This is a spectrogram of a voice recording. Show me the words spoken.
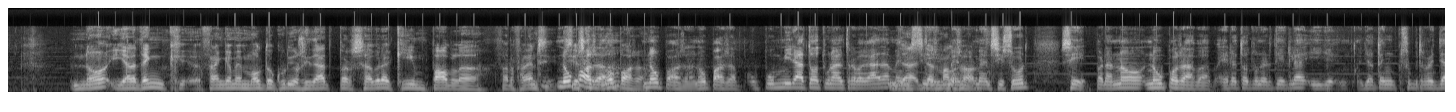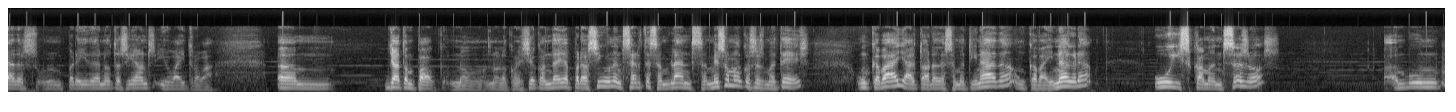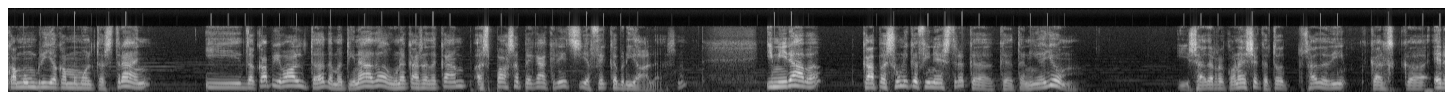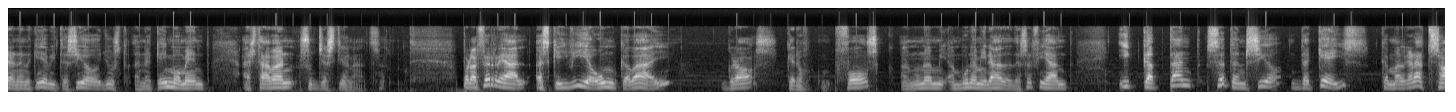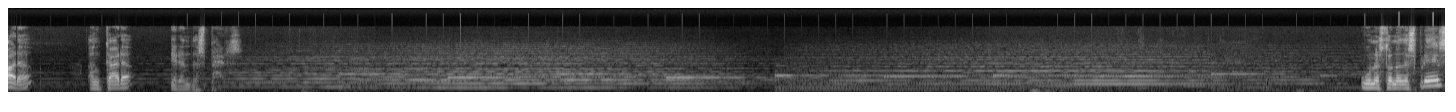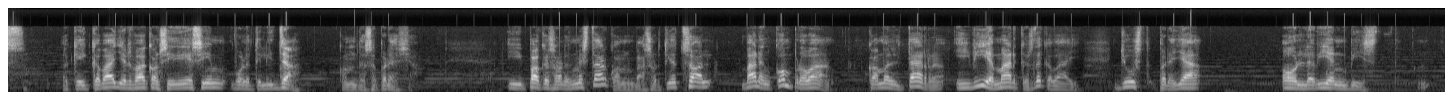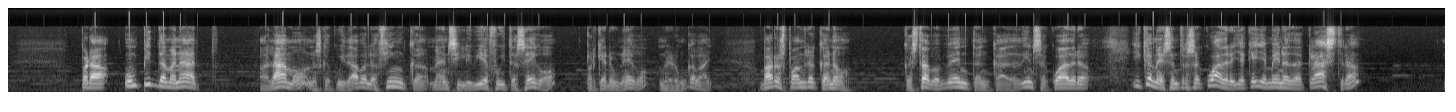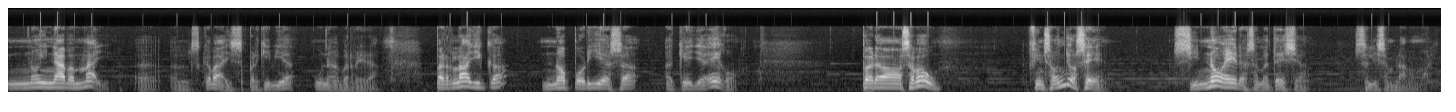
No, i ara tenc, francament, molta curiositat per saber a quin poble fa referència. No, si ho posa, no ho posa. no ho posa, no ho posa. Ho puc mirar tot una altra vegada, menys, Ja- ja si, mala men, menys si surt. Sí, però no, no ho posava. Era tot un article i jo, jo tenc subratllades un parell d'anotacions i ho vaig trobar. Um, jo tampoc no, no la coneixia, com deia, però sí una certa semblança. Més o menys el mateix, un cavall a alta hora de la matinada, un cavall negre, ulls com encesos, amb un, com un brillo com molt estrany, i de cop i volta, de matinada, una casa de camp, es posa a pegar crits i a fer cabrioles. No? I mirava cap a l'única finestra que, que tenia llum. I s'ha de reconèixer que tot, s'ha de dir que els que eren en aquella habitació, just en aquell moment, estaven suggestionats. Però el fet real és que hi havia un cavall gros, que era fosc, amb una, amb una mirada desafiant, i captant l'atenció d'aquells que, malgrat s'hora, encara eren desperts. Una estona després, aquell cavall es va, com si diguéssim, volatilitzar, com desaparèixer. I poques hores més tard, quan va sortir el sol, varen comprovar com al terra hi havia marques de cavall just per allà on l'havien vist. Però un pit demanat a l'amo, el que cuidava la finca, menys si li havia fuit a cego, perquè era un ego, no era un cavall, va respondre que no, que estava ben tancada dins la quadra i que més entre la quadra i aquella mena de clastre no hi anaven mai eh, els cavalls, perquè hi havia una barrera. Per lògica, no podria ser aquella ego. Però sabeu, fins on jo sé, si no era la mateixa, se li semblava molt.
